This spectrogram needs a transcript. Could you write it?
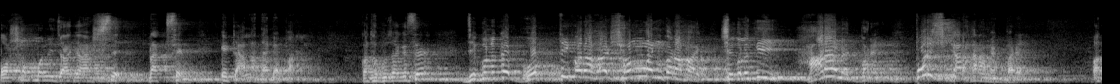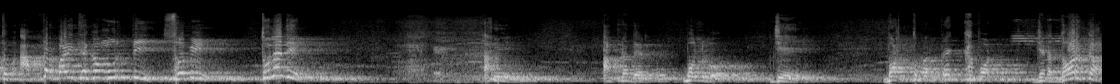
অসম্মানী জায়গায় আসছে, রাখছেন, এটা আলাদা ব্যাপার। কথা বোঝা গেছে? যেগুলোকে ভক্তি করা হয়, সম্মান করা হয়, সেগুলো কি হারাম একবারে, পরিষ্কার হারাম একবারে। অথবা আপনার বাড়ি থেকে মূর্তি, ছবি তুলে দিন। আমি আপনাদের বলব যে, বর্তমান প্রেক্ষাপট যেটা দরকার,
